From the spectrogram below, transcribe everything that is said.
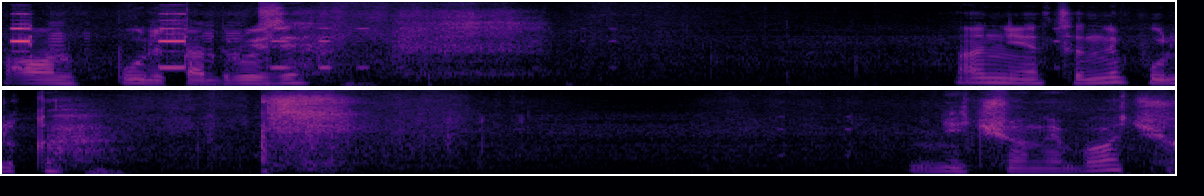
А вон пулька, друзі. А ні, це не пулька. Нічого не бачу.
